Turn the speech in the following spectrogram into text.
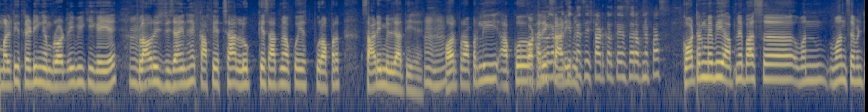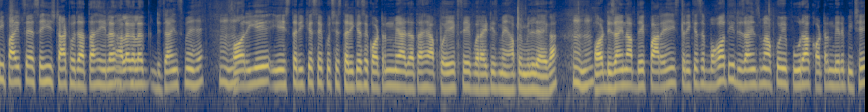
मल्टी थ्रेडिंग एम्ब्रॉयडरी भी की गई है। फ्लावरिश डिज़ाइन है काफ़ी अच्छा लुक के साथ में आपको ये प्रॉपर साड़ी मिल जाती है। और प्रॉपरली आपको हर एक साड़ी में से स्टार्ट करते हैं सर अपने पास? कॉटन में भी अपने पास वन वन सेवेंटी फाइव से ऐसे ही स्टार्ट हो जाता है। अलग अलग डिज़ाइन में है। और ये ये इस तरीके से कुछ इस तरीके से कॉटन में आ जाता है आपको एक से एक वराइटीज में यहाँ पे मिल जाएगा। और डिज़ाइन आप देख पा रहे हैं इस तरीके से बहुत ही डिज़ाइन में आपको ये पूरा कॉटन मेरे पीछे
